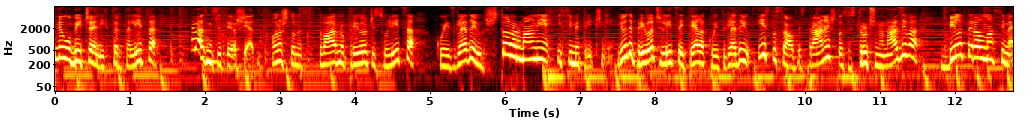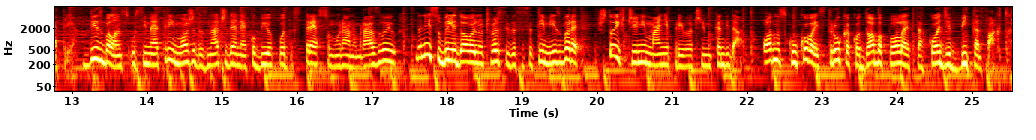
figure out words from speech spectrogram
neuobičajenih crta lica, razmislite još jedno. Ono što nas stvarno privlači su lica koje izgledaju što normalnije i simetričnije. Ljude privlače lica i tela koji izgledaju isto sa obe strane, što se stručno naziva bilateralna simetrija. Disbalans u simetriji može da znači da je neko bio pod stresom u ranom razvoju, da nisu bili dovoljno čvrsti da se sa tim izbore, što ih čini manje privlačnim kandidatom. Odnos kukova i struka kod oba pola je takođe bitan faktor.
